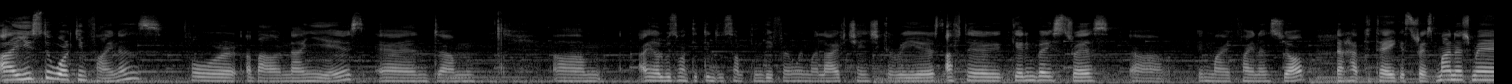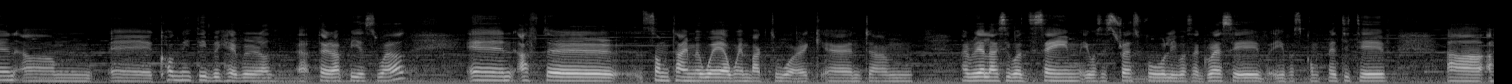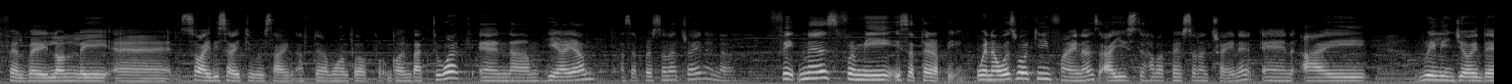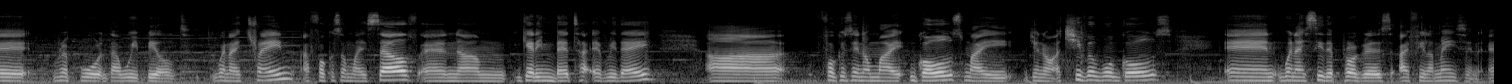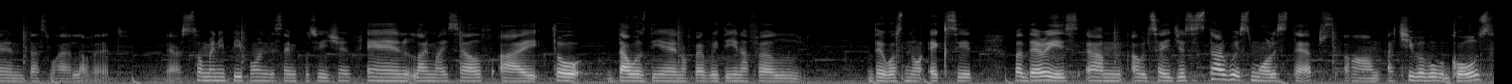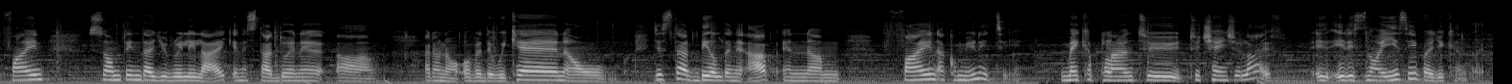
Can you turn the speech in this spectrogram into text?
I used to work in finance for about nine years and um, um, I always wanted to do something different with my life, change careers. After getting very stressed uh, in my finance job, I had to take stress management, um, cognitive behavioral uh, therapy as well. And after some time away, I went back to work and um, I realized it was the same. It was stressful, it was aggressive, it was competitive. Uh, I felt very lonely and so I decided to resign after a month of going back to work and um, here I am as a personal trainer now. Fitness for me is a therapy. When I was working in finance, I used to have a personal trainer and I really enjoy the rapport that we build. When I train, I focus on myself and um, getting better every day, uh, focusing on my goals, my you know achievable goals, and when I see the progress, I feel amazing, and that's why I love it. There are so many people in the same position, and like myself, I thought that was the end of everything. I felt there was no exit, but there is. Um, I would say just start with small steps, um, achievable goals. Find something that you really like and start doing it. Uh, I don't know over the weekend or just start building it up and um, find a community make a plan to, to change your life. It, it is not easy, but you can do it.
